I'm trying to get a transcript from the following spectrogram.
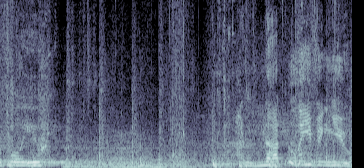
For you. I'm not leaving you.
